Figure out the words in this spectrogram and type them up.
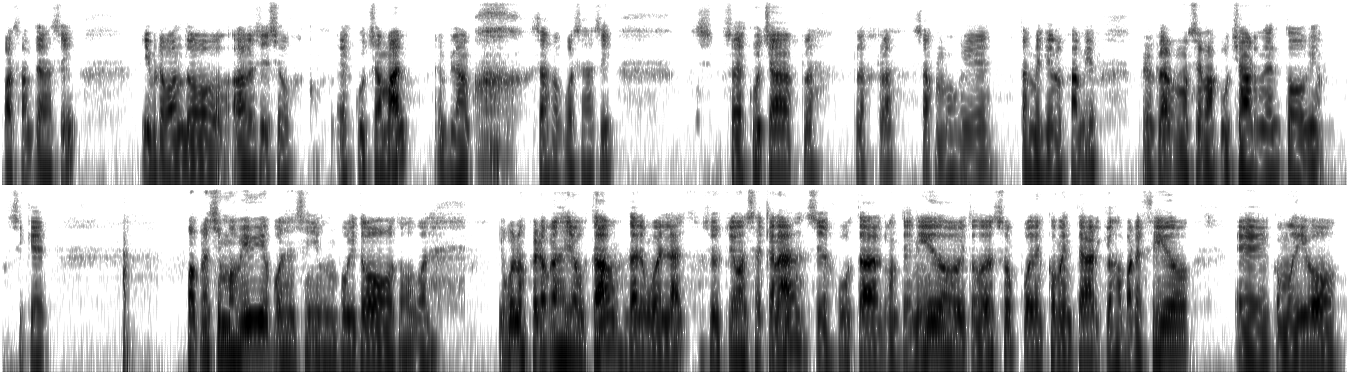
pasantes así, y probando a ver si se escucha mal, en plan, esas cosas así. Se escucha, ¿sabes? Como que estás metiendo los cambios, pero claro, no se va a escuchar del todo bien. Así que, para el próximo vídeo, pues enseño un poquito todo, ¿vale? Y bueno, espero que os haya gustado, dale un buen like, suscríbanse al canal, si os gusta el contenido y todo eso, pueden comentar qué os ha parecido, eh, como digo,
